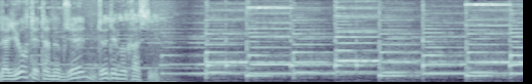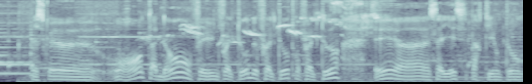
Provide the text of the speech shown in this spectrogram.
La yourte est un objet de démocratie. Parce que on rentre là-dedans, on fait une fois le tour, deux fois le tour, trois fois le tour, et euh, ça y est, c'est parti, on tourne.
